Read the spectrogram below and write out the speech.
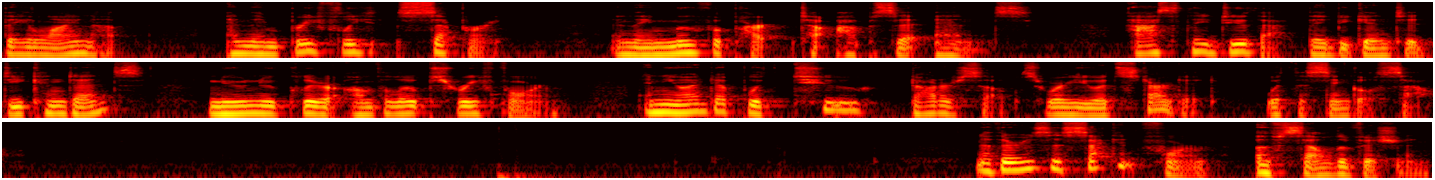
they line up and then briefly separate and they move apart to opposite ends. As they do that, they begin to decondense, new nuclear envelopes reform, and you end up with two daughter cells where you had started with a single cell. Now, there is a second form of cell division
